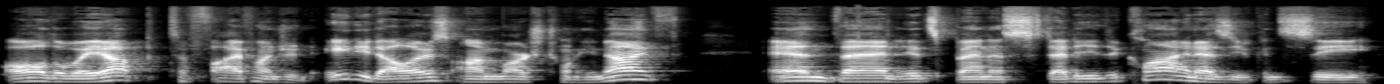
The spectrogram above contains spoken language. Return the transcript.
all the way up to $580 on March 29th. And then it's been a steady decline, as you can see,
